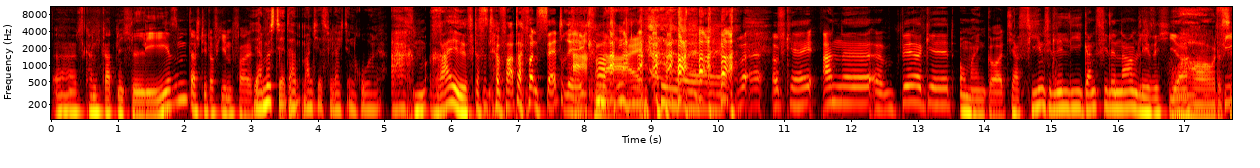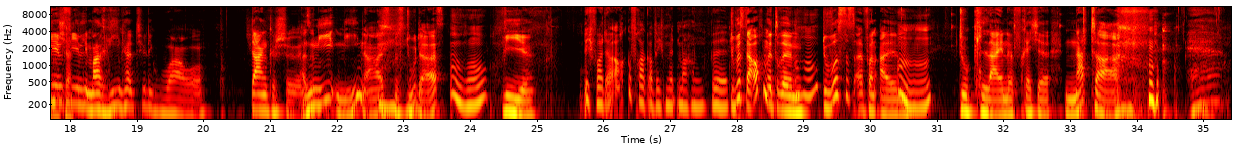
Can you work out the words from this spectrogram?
äh, das kann ich gerade nicht lesen, da steht auf jeden Fall. ja, müsst ihr da manches vielleicht in Ruhe. Ach, Ralf, das ist der Vater von Cedric. Ach, cool. Äh, Okay, Anne, äh, Birgit, oh mein Gott, ja, vielen, vielen Lilly, ganz viele Namen lese ich hier. Wow, das Vielen, finde ich ja- vielen, Marie natürlich, wow. Dankeschön. Also- Ni Nina, ist- bist du das? mhm. Wie? Ich wurde auch gefragt, ob ich mitmachen will. Du bist da auch mit drin. Mhm. Du wusstest von allem. Du kleine, freche Natter.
